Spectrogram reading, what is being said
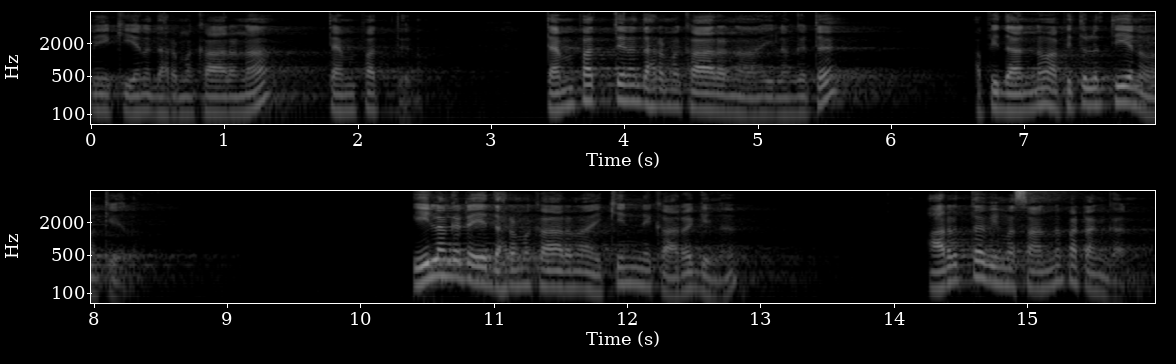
මේ කියන ධර්ම කාරණා තැම්පත් වෙනවා. තැම්පත් වෙන ධර්මකාරණා ඊළඟට අපි දන්නවා අපි තුල තියෙනවා කියලා. ඊළඟට ඒ ධර්මකාරණා එකින් එක අරගෙන අර්ථ විමසන්න පටන් ගන්නවා.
